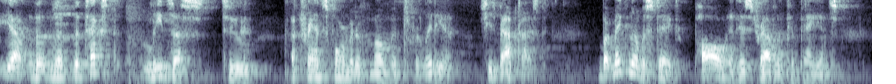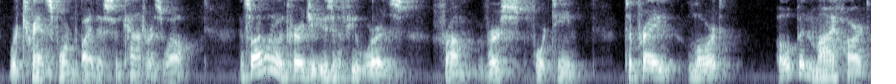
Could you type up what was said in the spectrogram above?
Yeah, the, the, the text leads us to a transformative moment for Lydia. She's baptized. But make no mistake, Paul and his traveling companions were transformed by this encounter as well. And so I want to encourage you, using a few words from verse 14, to pray, Lord, open my heart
